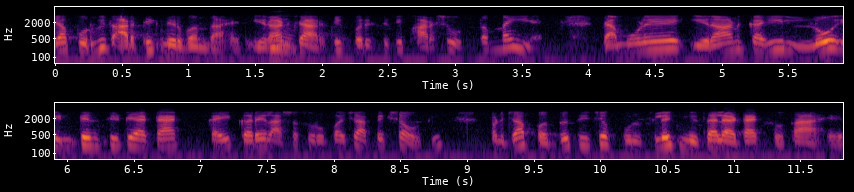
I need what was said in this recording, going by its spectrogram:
यापूर्वीच आर्थिक निर्बंध आहेत. इराणची आर्थिक परिस्थिती फारशी उत्तम नाहीये. त्यामुळे इराण काही लो इंटेन्सिटी अटॅक काही करेल अशा स्वरूपाची अपेक्षा होती. पण ज्या पद्धतीचे फुलफ्लेज मिसाईल अटॅक्स होत आहेत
